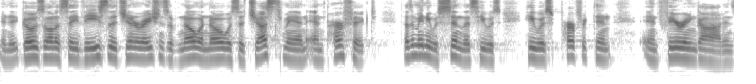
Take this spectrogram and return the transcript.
And it goes on to say, These are the generations of Noah. Noah was a just man and perfect. Doesn't mean he was sinless. He was, he was perfect in, in fearing God. And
